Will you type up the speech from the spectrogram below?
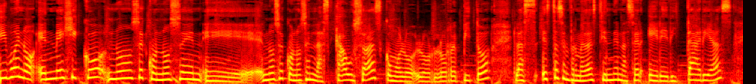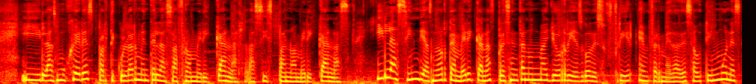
Y bueno, en México no se conocen, eh, no se conocen las causas, como lo, lo, repito. Las, estas enfermedades tienden a ser hereditarias y las mujeres, particularmente las afroamericanas, las hispanoamericanas y las indias norteamericanas, presentan un mayor riesgo de sufrir enfermedades autoinmunes.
